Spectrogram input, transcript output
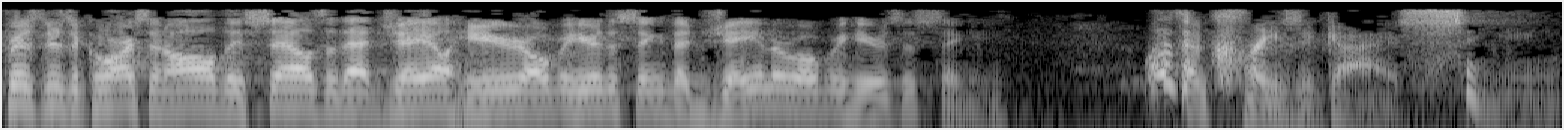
prisoners, of course, in all the cells of that jail, here, over here, the singing. The jailer overhears the singing. What the crazy guys singing?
